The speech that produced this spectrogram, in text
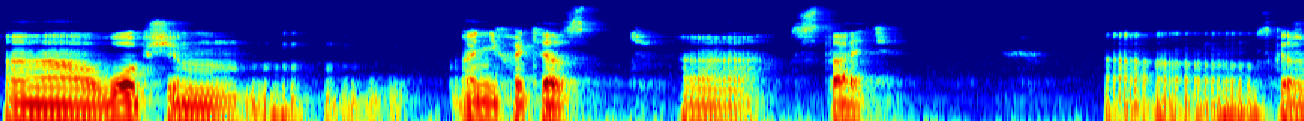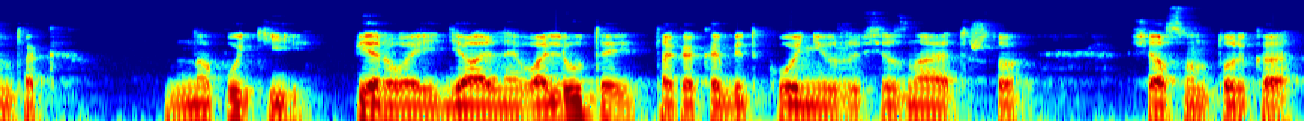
А, в общем, они хотят а, стать, а, скажем так, на пути первой идеальной валютой, так как о биткоине уже все знают, что сейчас он только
